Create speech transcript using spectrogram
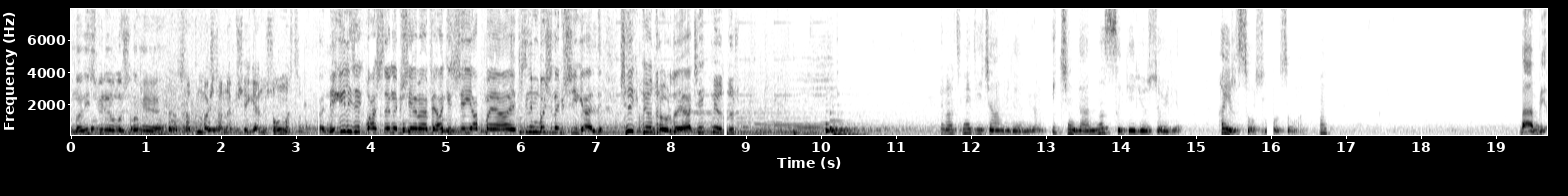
Bunların hiçbirine ulaşılamıyor ya. Sakın başlarına bir şey gelmiş olmasın. ya. Ne gelecek başlarına bir şey hemen felaket şey yapma ya. Hepsinin başına bir şey geldi. Çekmiyordur orada ya. Çekmiyordur. Ben artık ne diyeceğimi bilemiyorum. İçinden nasıl geliyorsa öyle yap. Hayırlısı olsun o zaman. Hı? Ben bir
